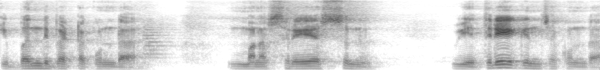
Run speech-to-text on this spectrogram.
ఇబ్బంది పెట్టకుండా మన శ్రేయస్సును వ్యతిరేకించకుండా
